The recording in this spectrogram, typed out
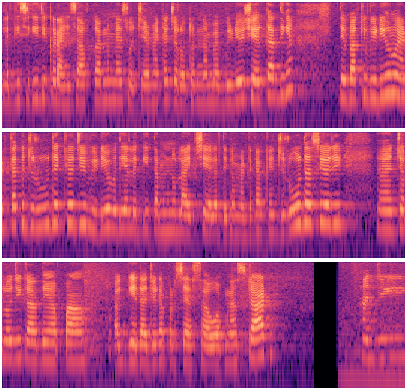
ਲੱਗੀ ਸੀਗੀ ਜੀ ਕੜਾਹੀ ਸਾਫ਼ ਕਰਨ, ਮੈਂ ਸੋਚਿਆ, ਮੈਂ ਕਿਹਾ ਚਲੋ ਤੁਹਾਡੇ ਨਾਲ ਮੈਂ ਵੀਡੀਓ ਸ਼ੇਅਰ ਕਰਦੀ ਆ ਤੇ ਬਾਕੀ ਵੀਡੀਓ ਨੂੰ ਐਂਡ ਤੱਕ ਜਰੂਰ ਦੇਖਿਓ ਜੀ ਵੀਡੀਓ ਵਧੀਆ ਲੱਗੀ ਤਾਂ ਮੈਨੂੰ ਲਾਈਕ ਸ਼ੇਅਰ ਅਤੇ ਕਮੈਂਟ ਕਰਕੇ ਜਰੂਰ ਦੱਸਿਓ ਜੀ। ਚਲੋ ਜੀ, ਕਰਦੇ ਆ ਆਪਾਂ ਅੱਗੇ ਦਾ ਜਿਹੜਾ ਪ੍ਰੋਸੈਸ ਆ, ਉਹ ਆਪਣਾ ਸਟਾਰਟ ਹਾਂਜੀ,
